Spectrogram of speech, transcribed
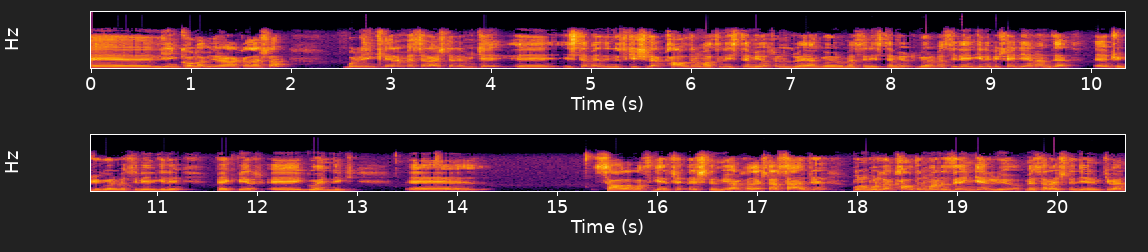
e, link olabilir arkadaşlar. Bu linkleri mesela işte demin ki e, istemediğiniz kişiler kaldırmasını istemiyorsunuz veya görülmesini istemiyorsunuz. Görmesiyle ilgili bir şey diyemem de e, çünkü görmesiyle ilgili pek bir e, güvenlik e, sağlaması gerçekleştirmiyor arkadaşlar. Sadece bunu buradan kaldırmanızı engelliyor. Mesela işte diyelim ki ben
